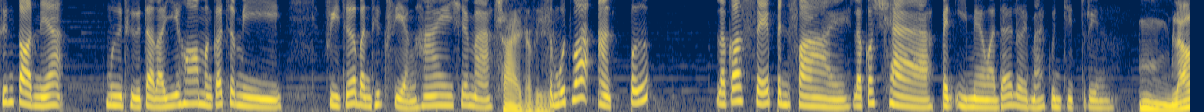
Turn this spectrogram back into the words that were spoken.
ซึ่งตอนเนี้ยมือถือแต่ละยี่ห้อมันก็จะมีฟีเจอร์บันทึกเสียงให้ใช่ไหมใช่ครับพี่ สมมติว่าอัดปุ๊บ แล้วก็เซฟเป็นไฟล์ แล้วก็แชร์เป็นอีเมลมาได้เลยไหมคุณจิตริน อืม แล้ว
